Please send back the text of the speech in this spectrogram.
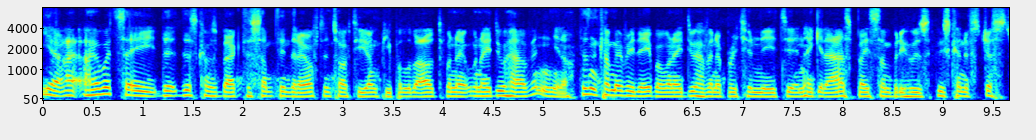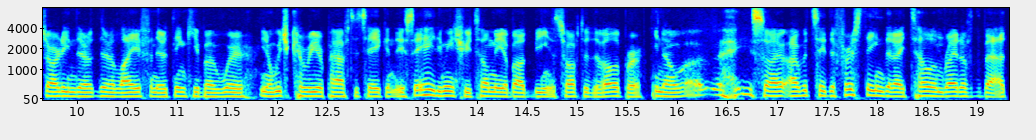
Yeah, I, I, would say that this comes back to something that I often talk to young people about when I when I do have, and you know, it doesn't come every day, but when I do have an opportunity to, and I get asked by somebody who's who's kind of just starting their, their life and they're thinking about where you know which career path to take, and they say, "Hey, Dmitry, tell me about being a software developer." You know, uh, so I, I, would say the first thing that I tell them right off the bat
